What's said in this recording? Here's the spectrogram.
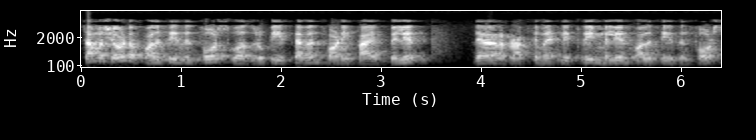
Sum assured of policies in force was rupees 745 billion. There are approximately 3 million policies in force.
